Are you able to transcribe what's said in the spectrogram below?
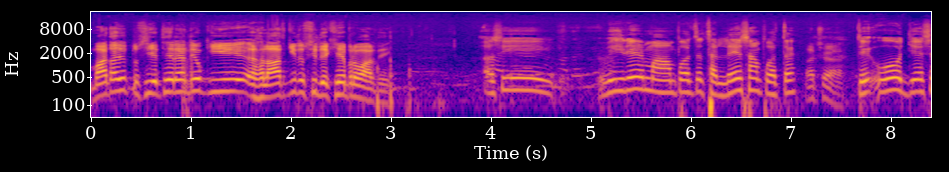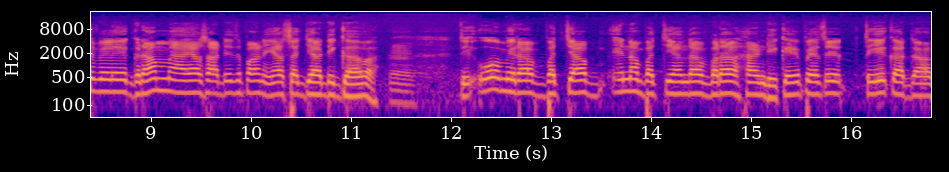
ਮਾਤਾ ਜੀ ਤੁਸੀਂ ਇੱਥੇ ਰਹਿੰਦੇ ਹੋ? ਕੀ ਹਾਲਾਤ ਕੀ ਤੁਸੀਂ ਦੇਖੇ ਪਰਿਵਾਰ ਦੇ? ਅਸੀਂ ਵੀਰੇ ਮਾਂ ਪੁੱਤ ਥੱਲੇ ਸਾਂ ਪੁੱਤ। ਅੱਛਾ। ਤੇ ਉਹ ਜਿਸ ਵੇਲੇ ਗ੍ਰਾਮ ਆਇਆ ਸਾਡੇ ਤੇ ਭਾਣਿਆ ਸੱਜਾ ਡਿੱਗਾ ਵਾ। ਤੇ ਉਹ ਮੇਰਾ ਬੱਚਾ ਇਹਨਾਂ ਬੱਚਿਆਂ ਦਾ ਬੜਾ ਹੈਂਡੀਕੈਪ ਹੈ ਤੇ ਤੇ ਕਰਦਾ।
